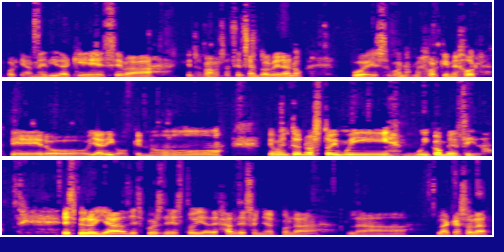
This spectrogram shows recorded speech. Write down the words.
porque a medida que se va, que nos vamos acercando al verano, pues bueno, mejor que mejor. Pero ya digo que no, de momento no estoy muy, muy convencido. Espero ya después de esto ya dejar de soñar con la, la placa solar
